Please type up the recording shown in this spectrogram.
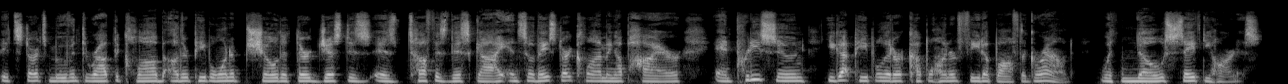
it starts moving throughout the club. Other people want to show that they're just as, as tough as this guy. And so they start climbing up higher. And pretty soon you got people that are a couple hundred feet up off the ground with no safety harness.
